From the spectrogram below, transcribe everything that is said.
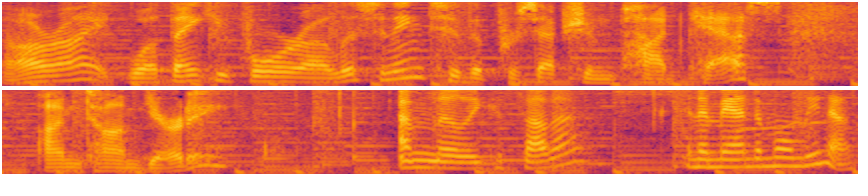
All right. Well, thank you for uh, listening to the Perception Podcast. I'm Tom Garrity. I'm Lily Quezada. And Amanda Molina.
